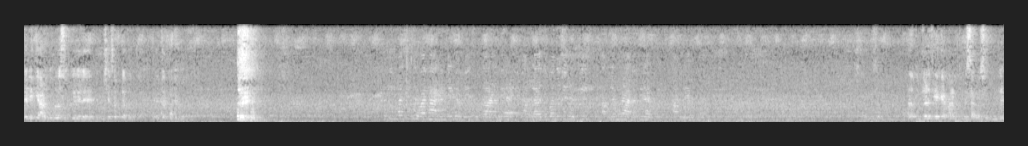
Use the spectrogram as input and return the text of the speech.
त्यांनी ते आणून तुम्हाला सुख दिलेले आहे. विषय संपला तुमचा त्याच्यात तुम्ही बोला. कुटुंबातील सर्वांना आनंदी ठेवणे सुद्धा आनंदी राहणे आपल्या आजूबाजूची लोक आपल्यामुळे आनंदी राहतील आपले आता तुमच्याकडेच घ्या कॅमेरा तुम्ही सांगा सुख म्हणजे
